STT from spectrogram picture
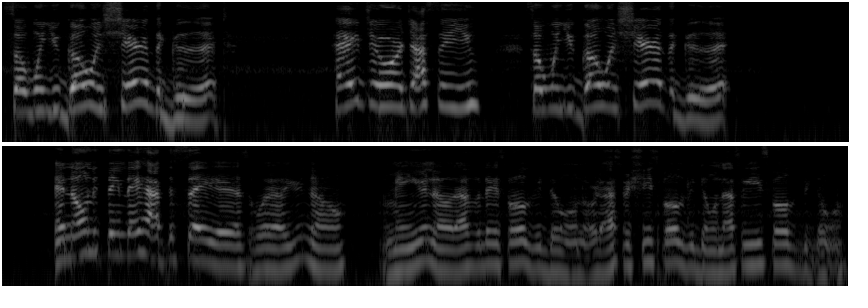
So when you go and share the good, hey George, I see you. So when you go and share the good, and the only thing they have to say is, well, you know, I mean, you know, that's what they're supposed to be doing, or that's what she's supposed to be doing, that's what he's supposed to be doing.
